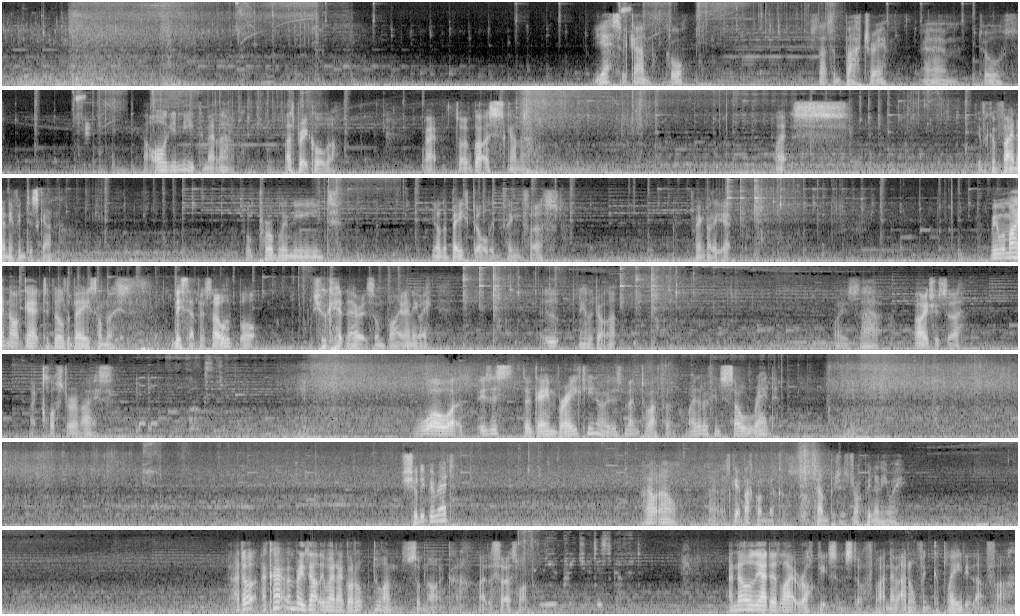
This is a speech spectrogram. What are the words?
Yes, we can. Cool. So that's a battery. Um, tools. All you need to make that. That's pretty cool though. Right, so we've got a scanner. Let's see if we can find anything to scan. We'll probably need, you know, the base building thing first. We ain't got it yet. I mean, we might not get to build a base on this this episode, but we should get there at some point anyway. Ooh, nearly dropped that. What is that? Oh, it's just a like cluster of ice. Whoa, what, is this the game breaking or is this meant to happen? Why is everything so red? Should it be red? I don't know. Right, let's get back under because the temperature's dropping anyway. I don't. I can't remember exactly where I got up to on Subnautica, like the first one. New creature discovered. I know they added like rockets and stuff, but I never. I don't think I played it that far.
